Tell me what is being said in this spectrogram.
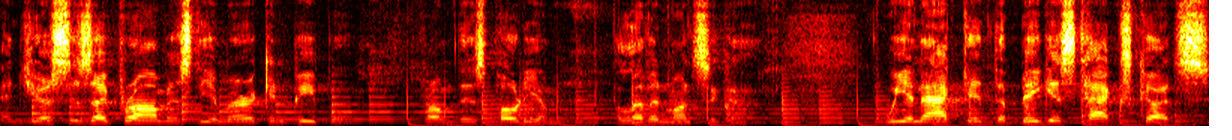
And just as I promised the American people from this podium 11 months ago, we enacted the biggest tax cuts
